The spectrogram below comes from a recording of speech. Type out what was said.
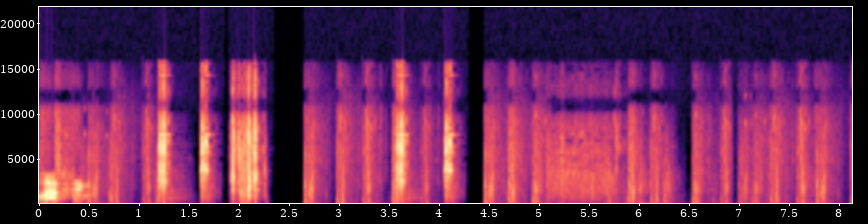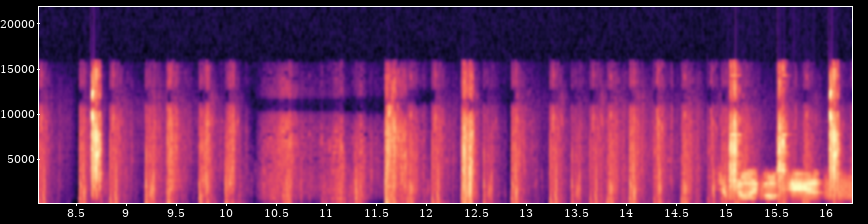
collapsing. Supply box here.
